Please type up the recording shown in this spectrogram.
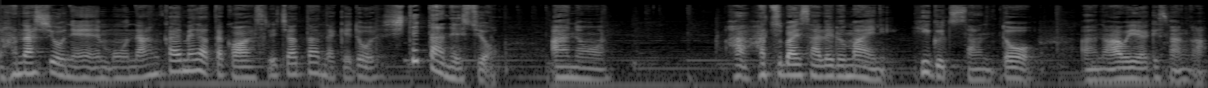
話をねもう何回目だったか忘れちゃったんだけどしてたんですよ。あの発売される前に樋口さんとあの青柳さんが。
